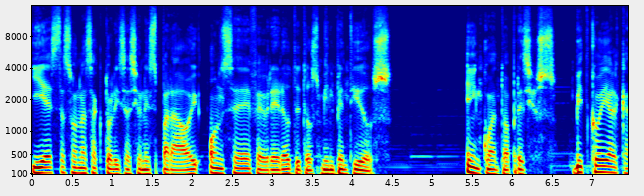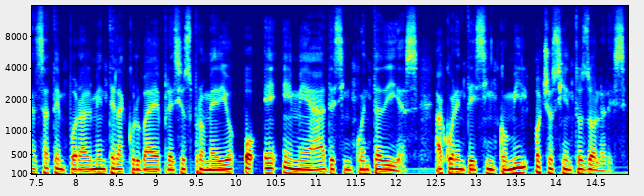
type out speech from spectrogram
y estas son las actualizaciones para hoy 11 de febrero de 2022. En cuanto a precios. Bitcoin alcanza temporalmente la curva de precios promedio o EMA de 50 días a 45.800 dólares,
